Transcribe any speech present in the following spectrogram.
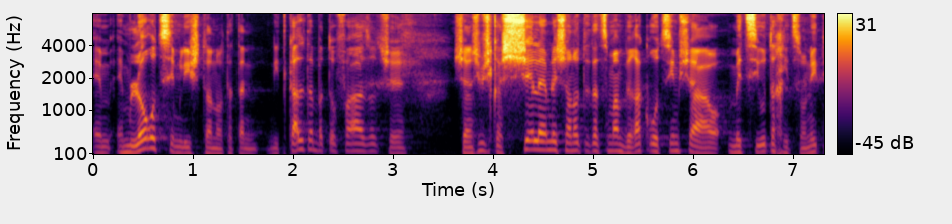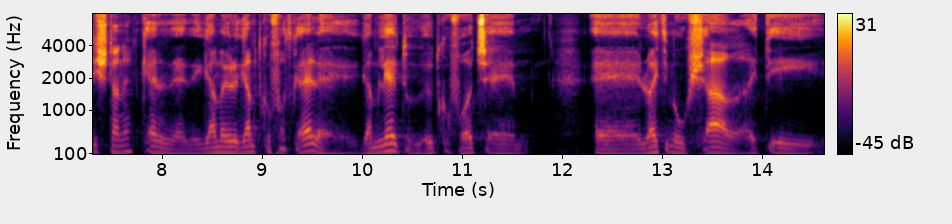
הם, הם לא רוצים להשתנות. אתה נתקלת בתופעה הזאת ש... שאנשים שקשה להם לשנות את עצמם ורק רוצים שהמציאות החיצונית תשתנה? כן, גם היו לי גם תקופות כאלה. גם לי היו, היו תקופות שלא הייתי מאושר, הייתי...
